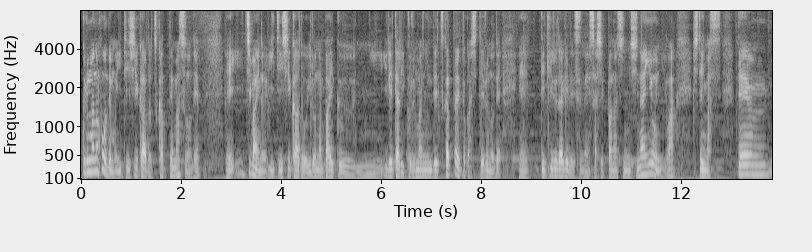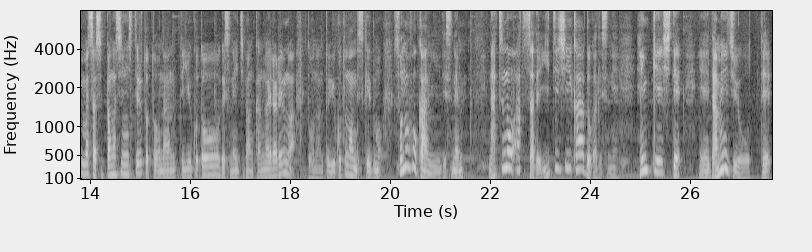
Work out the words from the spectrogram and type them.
車の方でも ETC カード使ってますので、えー、1枚の ETC カードをいろんなバイクに入れたり車にで使ったりとかしてるので、えー、できるだけですね差しっぱなしにしないようにはしています。で、まあ、差しっぱなしにしてると盗難っていうことですね一番考えられるのは盗難ということなんですけれどもその他にですね夏の暑さで ETC カードがですね変形して、えー、ダメージを負って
